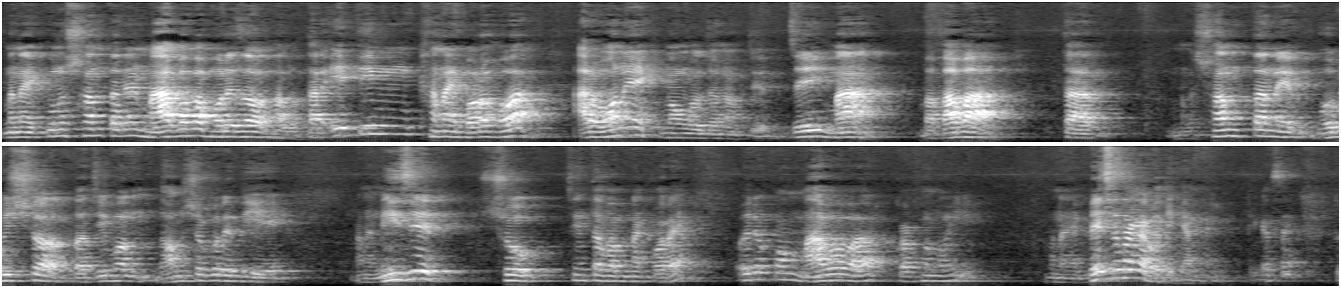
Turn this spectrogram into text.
মানে কোন সন্তানের মা বাবা মরে যাওয়া ভালো। তার এতিম খানায় বড় হওয়া আর অনেক মঙ্গলজনক। যেই মা বা বাবা তার মানে সন্তানের ভবিষ্যৎ বা জীবন ধ্বংস করে দিয়ে মানে নিজের সুখ চিন্তা ভাবনা করে ওই রকম মা বাবা কখনোই মানে বেঁচে থাকার অধিকার নেই, ঠিক আছে? তো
